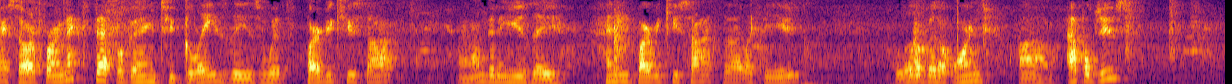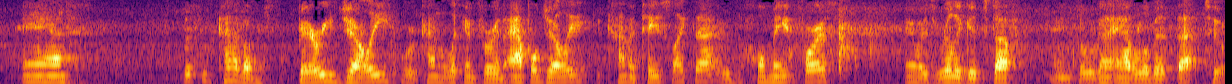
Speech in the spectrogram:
Alright, so for our next step, we're going to glaze these with barbecue sauce. And I'm going to use a honey barbecue sauce that I like to use. A little bit of orange um, apple juice. And this is kind of a berry jelly. We're kind of looking for an apple jelly. It kind of tastes like that. It was homemade for us. Anyways, really good stuff. And so we're going to add a little bit of that to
